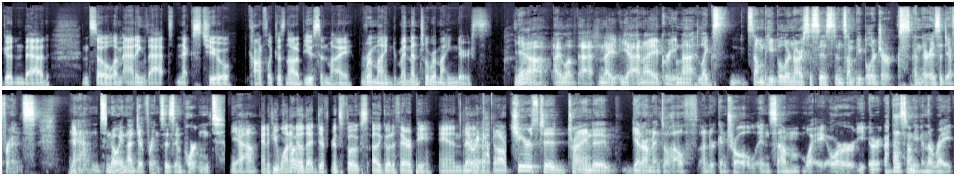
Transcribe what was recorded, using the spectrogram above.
good and bad. And so I'm adding that next to conflict is not abuse in my reminder, my mental reminders. Yeah, I love that. And I, yeah, and I agree. Not like some people are narcissists and some people are jerks, and there is a difference. Yeah. and knowing that difference is important. Yeah. And if you want to Oh. know that difference, folks, uh, go to therapy. And There we uh, go. Uh, cheers to trying to get our mental health under control in some way, or, or that's not even the right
